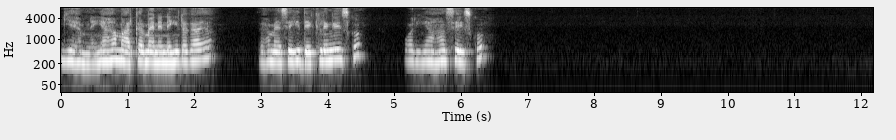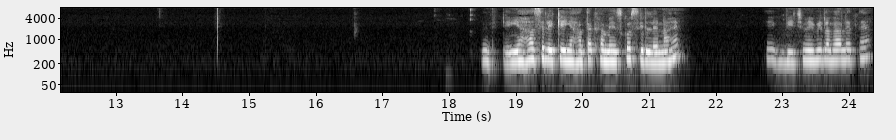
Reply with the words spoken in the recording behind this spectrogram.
ये हमने यहाँ मार्कर मैंने नहीं लगाया तो हम ऐसे ही देख लेंगे इसको, और यहाँ से इसको यहाँ से लेके यहाँ तक हमें इसको सिल लेना है। एक बीच में भी लगा लेते हैं।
